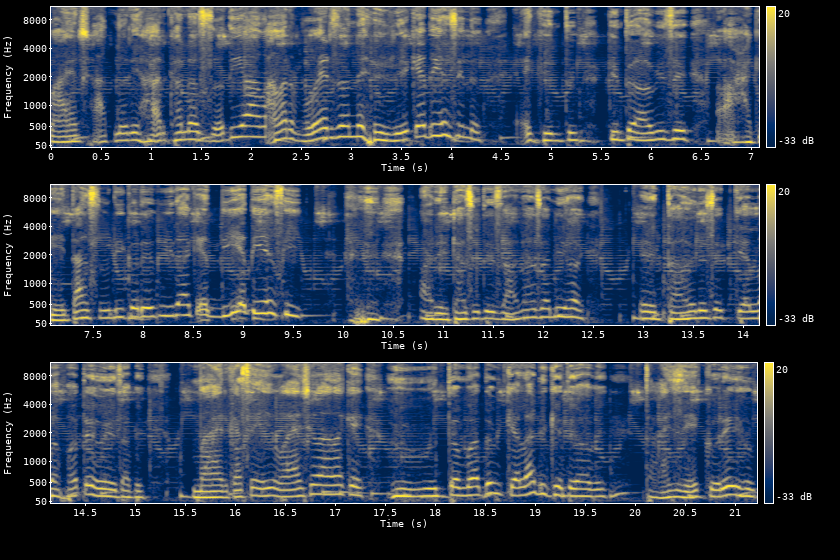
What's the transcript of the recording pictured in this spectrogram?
মায়ের সাতনরি হারখানা যদি আমার বউয়ের জন্য রেখে দিয়েছিল, কিন্তু কিন্তু আমি যে আগে তা চুরি করে মীরাকে দিয়ে দিয়েছি। আর এটা যদি জানাজানি হয় তাহলে যে কেল্লা ফাতে হয়ে যাবে। মায়ের কাছে এই বয়সেও আমাকে উত্তম মাধ্যম কেলানি খেতে হবে। তাই যে করেই হোক,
